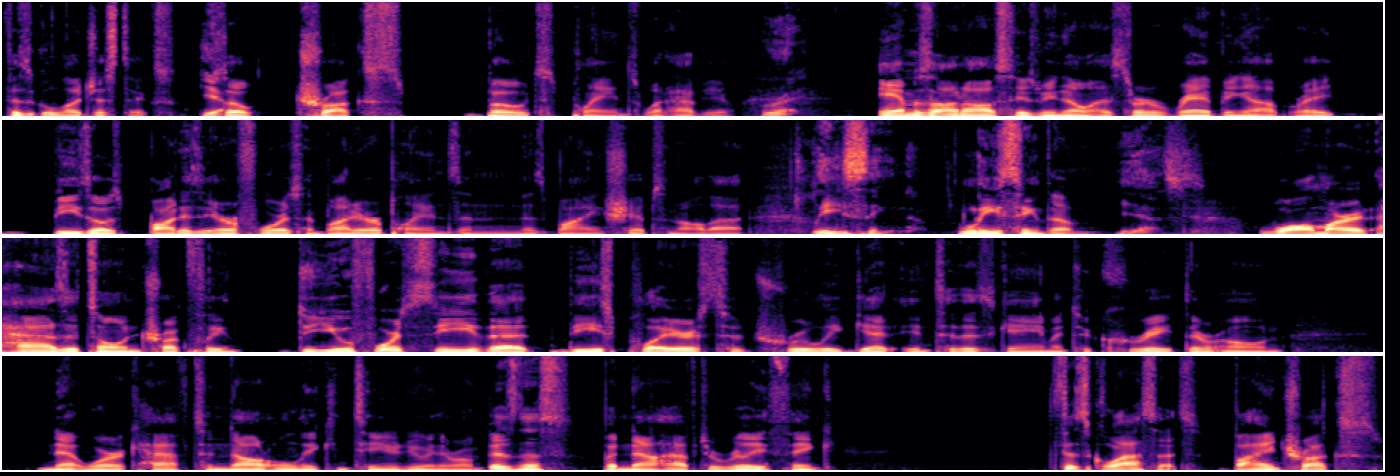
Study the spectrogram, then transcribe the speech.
physical logistics. Yeah. So trucks, boats, planes, what have you. Right. Amazon, obviously, as we know, has started ramping up, right? Bezos bought his Air Force and bought airplanes and is buying ships and all that, Leasing them. leasing them. Yes. Walmart has its own truck fleet. Do you foresee that these players to truly get into this game and to create their own network have to not only continue doing their own business, but now have to really think physical assets, buying trucks,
